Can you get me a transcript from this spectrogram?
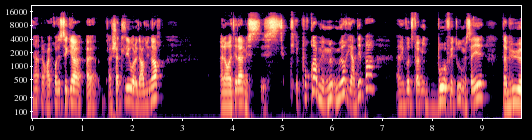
Hein? Elle aurait croisé ces gars à, Châtelet ou à la gare du Nord. Elle aurait été là, mais pourquoi? Mais me, regardez pas avec votre famille de beauf et tout, mais ça y est, t'as bu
